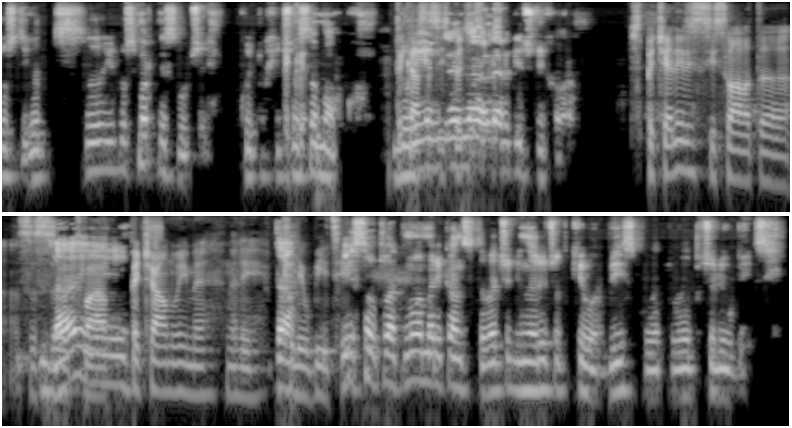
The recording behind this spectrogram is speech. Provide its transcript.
достигат и до смъртни случаи, които хич не са малко. така Дори са си специ- на алергични хора. Спечели ли си славата с Да, това и- печално име, нали, Да. пчели убийци? И съответно американците вече ги наричат Bees, което е пчели убийци.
